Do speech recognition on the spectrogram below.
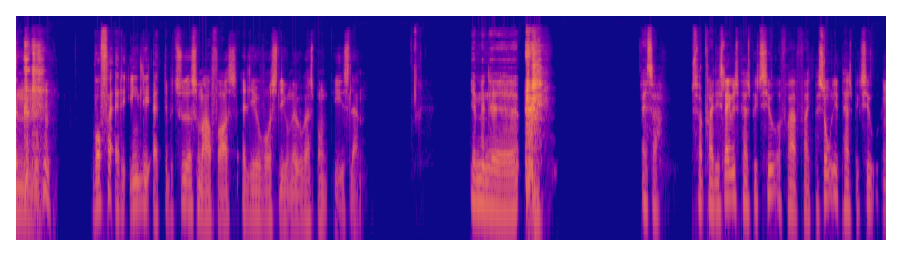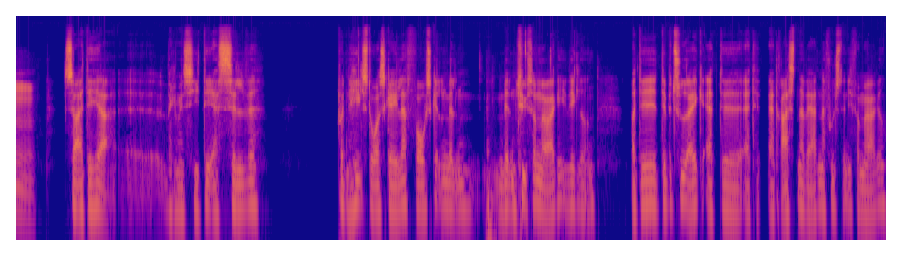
Um, hvorfor er det egentlig, at det betyder så meget for os at leve vores liv med udgangspunkt i islam? Jamen, øh, altså, så fra et islamisk perspektiv og fra, fra et personligt perspektiv, Mm. så er det her, øh, hvad kan man sige, det er selve på den helt store skala forskellen mellem, mellem lys og mørke i virkeligheden. Og det, det betyder ikke, at, øh, at, at resten af verden er fuldstændig formørket.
